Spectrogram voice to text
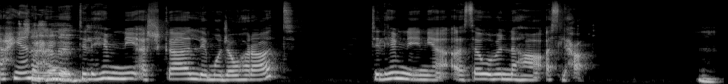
أنا هذا- تلهمني أشكال لمجوهرات تلهمني إني أسوي منها أسلحة. مم.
